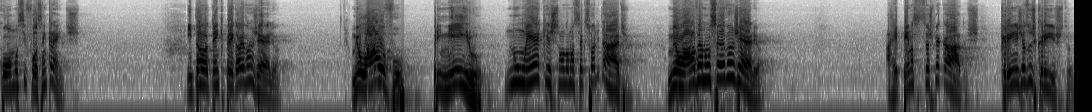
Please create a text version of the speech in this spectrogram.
como se fossem crentes. Então eu tenho que pregar o evangelho. O meu alvo, primeiro, não é a questão da homossexualidade. O meu alvo é anunciar o evangelho. Arrependa-se dos seus pecados. Crê em Jesus Cristo.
